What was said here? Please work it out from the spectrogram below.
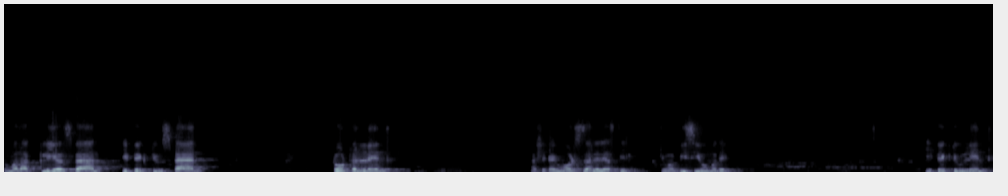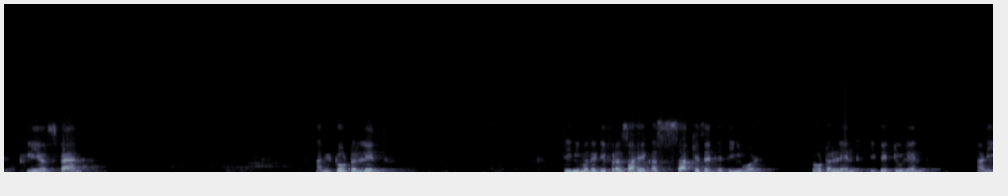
तुम्हाला clear span effective span total length असे काही वर्ड्स झालेले असतील किंवा बीसीओ मध्ये. इफेक्टिव्ह लेंथ क्लिअर स्पॅन आणि टोटल लेंथ तिन्ही मध्ये डिफरन्स आहे का? सारखेच आहेत हे तिन्ही word total length effective length आणि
